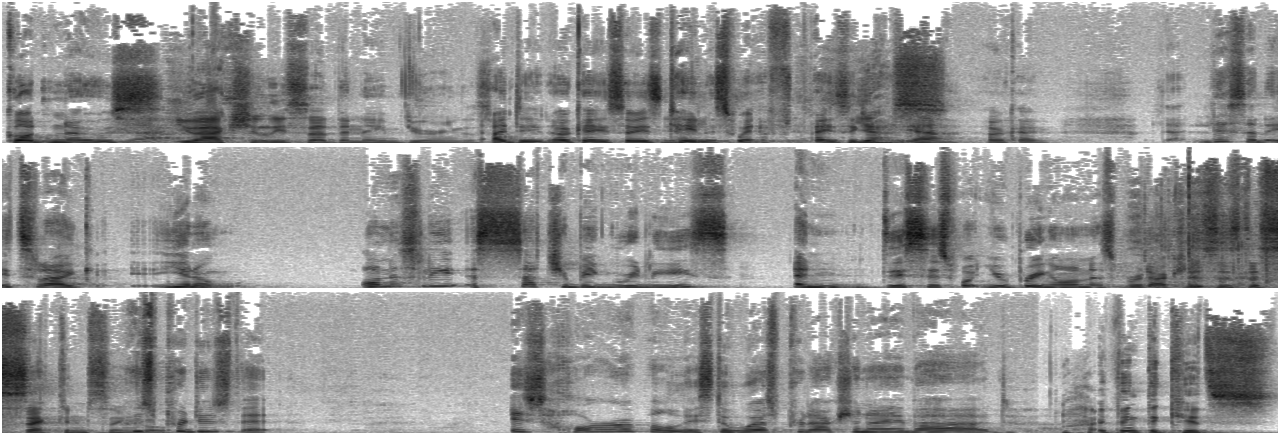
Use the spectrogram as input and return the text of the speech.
God knows. you actually said the name during this. I did. Okay, so it's Yeah. Taylor Swift, basically. Yes. Yeah. Okay. Listen, it's like you know, honestly, it's such a big release, and this is what you bring on as production. This is the second single. Who's produced it? It's horrible. It's the worst production I ever heard. I think the kids.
